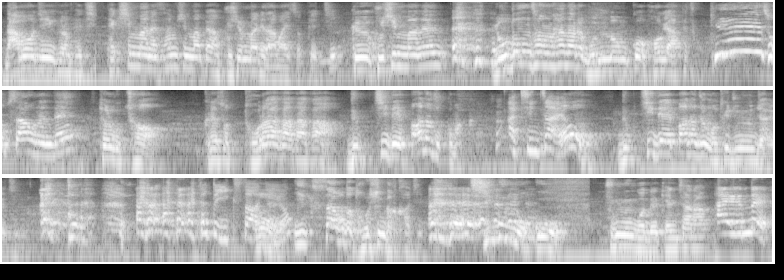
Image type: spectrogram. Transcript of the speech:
나머지 그럼 110, 110 만에서 30만 빼면 90만이 남아있었겠지? 그 90만은 요동성 하나를 못 넘고 거기 앞에서 계속 싸우는데 결국 져. 그래서 돌아가다가 늪지대에 빠져 죽고 막 그래. 아, 진짜요? 어! 늪지대에 빠져주면 어떻게 죽는지 알지? 그것도 익사 아니에요? 어, 익사보다 더 심각하지. 지는 먹고 죽는 건데 괜찮아? 아니 근데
